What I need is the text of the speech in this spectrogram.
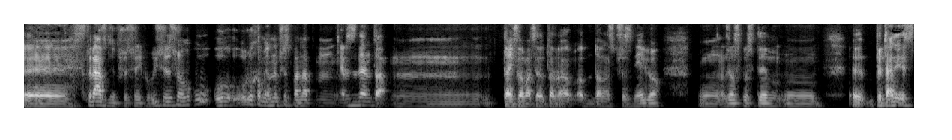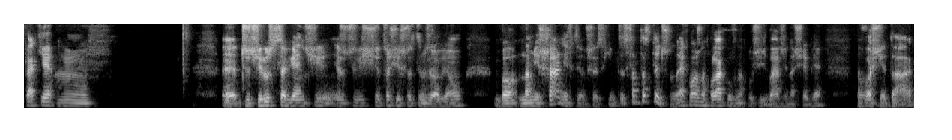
e, strawnym w przestrzeni publicznej, zresztą u, u, uruchomionym przez pana mm, rezydenta. Mm, ta informacja dotarła do nas przez niego. W związku z tym pytanie jest takie, E, czy ci ruscy agenci rzeczywiście coś jeszcze z tym zrobią, bo namieszanie w tym wszystkim to jest fantastyczne. No jak można Polaków napuścić bardziej na siebie? No właśnie tak.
